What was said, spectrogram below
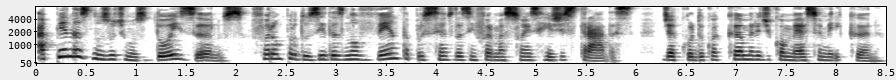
Apenas nos últimos dois anos foram produzidas 90% das informações registradas, de acordo com a Câmara de Comércio Americana.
